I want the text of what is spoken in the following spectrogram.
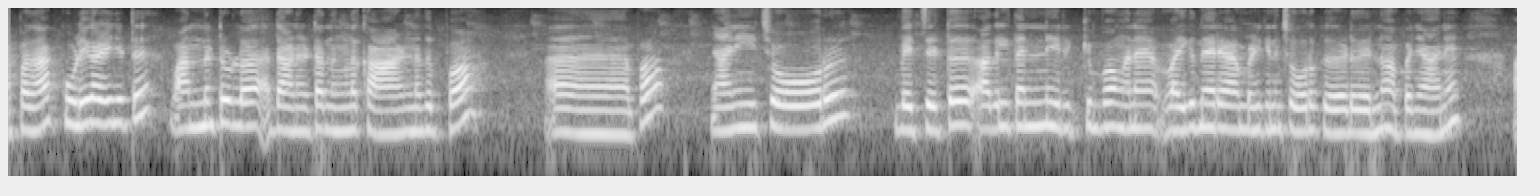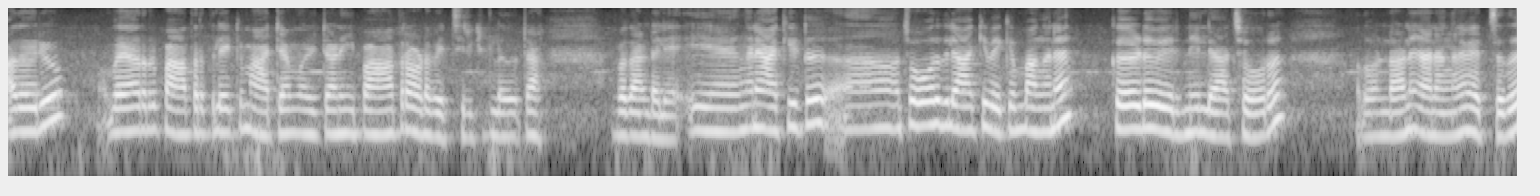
അപ്പോൾ അതാ കുളി കഴിഞ്ഞിട്ട് വന്നിട്ടുള്ള ഇതാണ് കേട്ടോ നിങ്ങൾ കാണുന്നത് ഇപ്പോൾ. അപ്പോൾ ഞാൻ ഈ ചോറ് വെച്ചിട്ട് അതിൽ തന്നെ ഇരിക്കുമ്പോൾ അങ്ങനെ വൈകുന്നേരം ആകുമ്പോഴേക്കും ചോറ് കേട് വരുന്നു. അപ്പോൾ ഞാൻ അതൊരു വേറൊരു പാത്രത്തിലേക്ക് മാറ്റാൻ വേണ്ടിയിട്ടാണ് ഈ പാത്രം അവിടെ വെച്ചിരിക്കുന്നത് കേട്ടോ അപ്പോൾ അതാണ്ടല്ലേ ഇങ്ങനെ ആക്കിയിട്ട് ചോറ് ഇതിലാക്കി വെക്കുമ്പോൾ അങ്ങനെ കേട് വരുന്നില്ല ആ ചോറ്. അതുകൊണ്ടാണ് ഞാൻ അങ്ങനെ വെച്ചത്.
